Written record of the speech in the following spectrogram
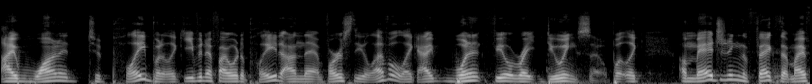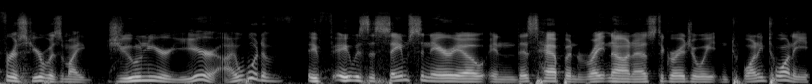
I wanted to play, but like even if I would have played on that varsity level, like I wouldn't feel right doing so. But like imagining the fact that my first year was my junior year, I would have if it was the same scenario and this happened right now and I was to graduate in 2020,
